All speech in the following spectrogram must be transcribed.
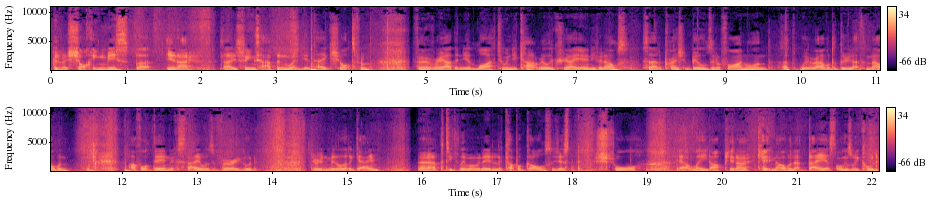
bit of a shocking miss, but you know, those things happen when you take shots from further out than you'd like to and you can't really create anything else. So the pressure builds in a final, and we were able to do that to Melbourne. I thought Dan McStay was very good during the middle of the game, uh, particularly when we needed a couple goals to just shore our lead up, you know, keep Melbourne at bay as long as we could.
